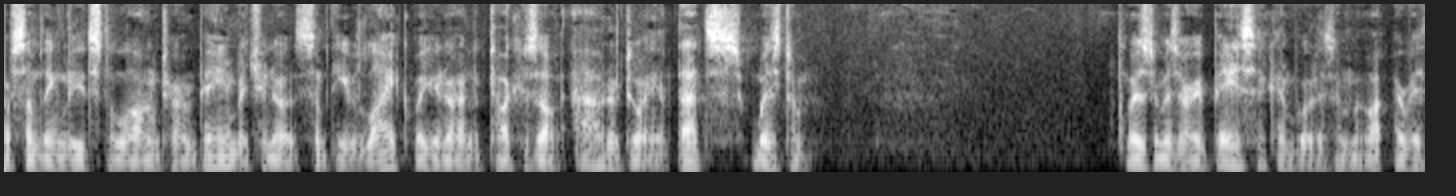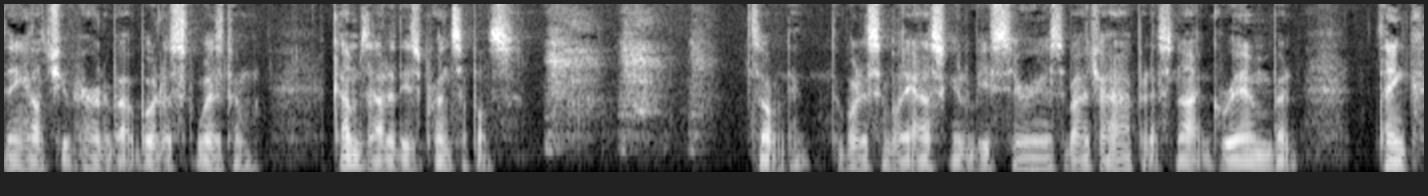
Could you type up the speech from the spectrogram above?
Or if something leads to long-term pain, but you know it's something you like, well, you know how to talk yourself out of doing it. That's wisdom. Wisdom is very basic in Buddhism. Everything else you've heard about Buddhist wisdom comes out of these principles. So the Buddha is simply asking you to be serious about your happiness, not grim, but think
